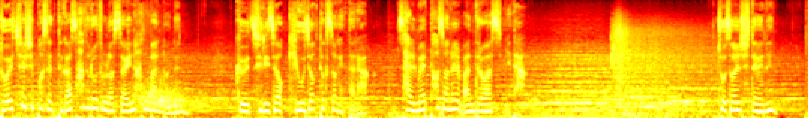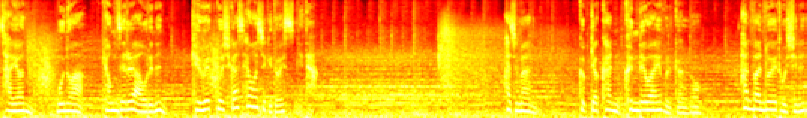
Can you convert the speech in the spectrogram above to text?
국토의 70%가 산으로 둘러싸인 한반도는 그 지리적 기후적 특성에 따라 삶의 터전을 만들어 왔습니다. 조선 시대에는 자연, 문화, 경제를 아우르는 계획 도시가 세워지기도 했습니다. 하지만 급격한 근대화의 물결로 한반도의 도시는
